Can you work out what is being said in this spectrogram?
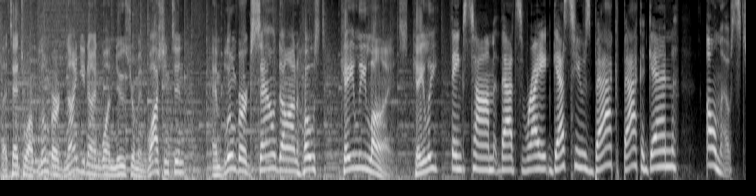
let's head to our Bloomberg 99.1 newsroom in Washington and Bloomberg Sound On host Kailey Leinz. Kailey? Thanks, Tom. That's right. Guess who's back? Back again? Almost.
